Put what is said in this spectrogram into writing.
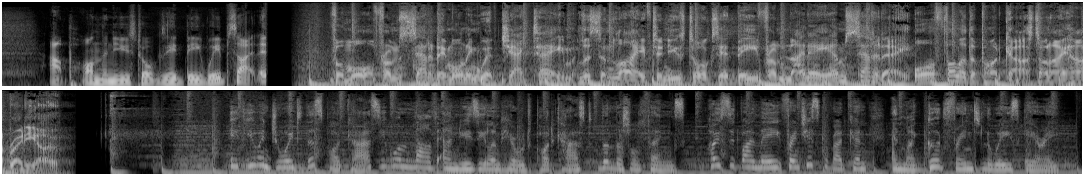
up on the News Talk ZB website. For more from Saturday Morning with Jack Tame, listen live to News Talk ZB from 9 a.m. Saturday or follow the podcast on iHeartRadio. If you enjoyed this podcast, you will love our New Zealand Herald podcast, The Little Things, hosted by me, Francesca Rudkin, and my good friend Louise Airy.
